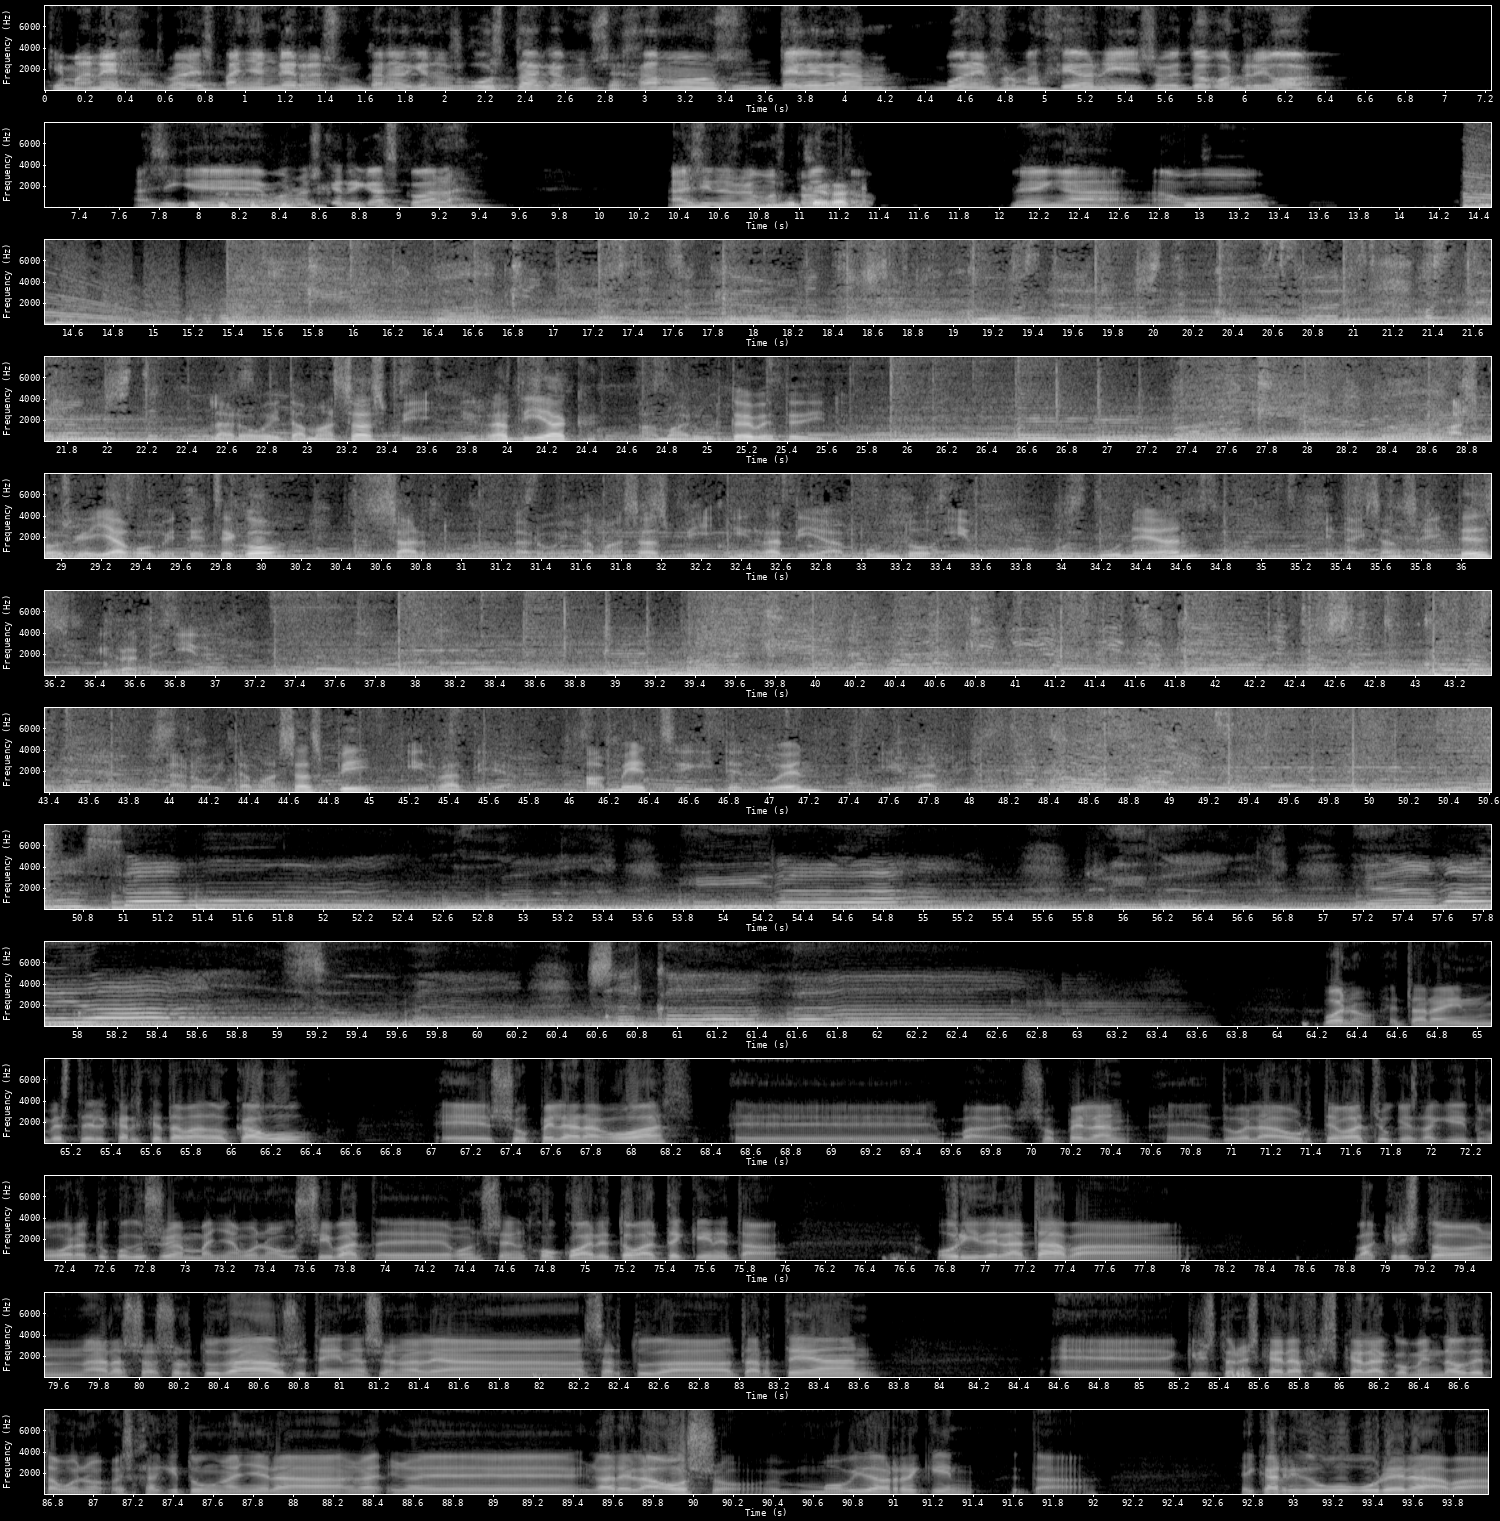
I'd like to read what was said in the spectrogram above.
que manejas, ¿vale? España en Guerra es un canal que nos gusta, que aconsejamos en Telegram, buena información y sobre todo con rigor. Así que, bueno, es que ricasco, Alan. A ver si nos vemos Muchas pronto. gracias. Venga, agur. Laro geita mazazpi irratiak amar urte bete ditu. Askoz gehiago betetzeko, sartu laro geita mazazpi irratia.info webgunean eta izan zaitez irratikide. Laro geita mazazpi irratia. Amets egiten duen irratia. Bueno, eta orain beste elkarrizketa bat daukagu, e, sopelara goaz, e, ba, ber, sopelan, e, duela urte batzuk ez dakit gogoratuko duzuen, baina, bueno, hausi bat egon zen joko areto batekin, eta hori dela eta, ba, ba, kriston arazoa sortu da, ausitegi nazionalean sartu da tartean, e, kriston eskaera fiskala komen daude, eta, bueno, ez jakitun gainera ga- ga- garela oso movida horrekin, eta ekarri dugu gurera, ba,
